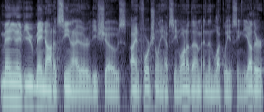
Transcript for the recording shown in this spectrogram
many of you may not have seen either of these shows. I unfortunately have seen one of them, and then luckily have seen the other.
